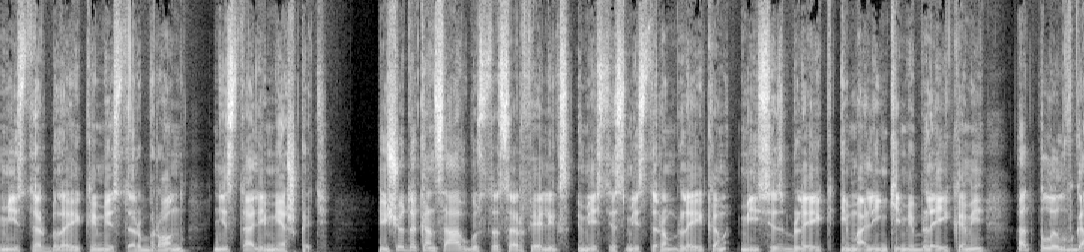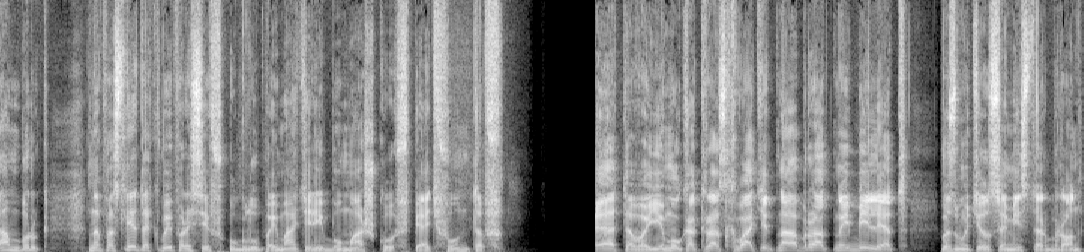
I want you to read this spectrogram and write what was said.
Мистер Блейк и мистер Брон не стали мешкать. Еще до конца августа сэр Феликс вместе с мистером Блейком, миссис Блейк и маленькими Блейками – отплыл в Гамбург, напоследок выпросив у глупой матери бумажку в пять фунтов. «Этого ему как раз хватит на обратный билет», — возмутился мистер Брон.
